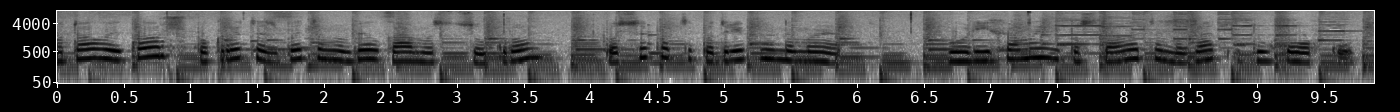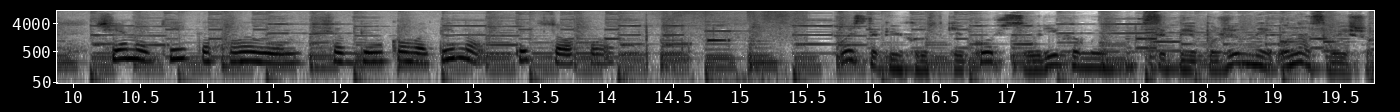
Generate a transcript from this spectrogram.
Готовий корж покрити збитими білками з цукром, посипати подрібненими горіхами і поставити назад у духовку ще на кілька хвилин, щоб білкова піна підсохла. Ось такий хрусткий корж з горіхами, ситний і поживний у нас вийшов.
